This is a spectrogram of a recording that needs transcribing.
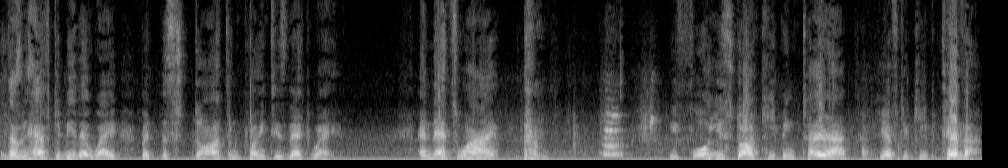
It doesn't have to be that way, but the starting point is that way. And that's why before you start keeping Torah, you have to keep Teva.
